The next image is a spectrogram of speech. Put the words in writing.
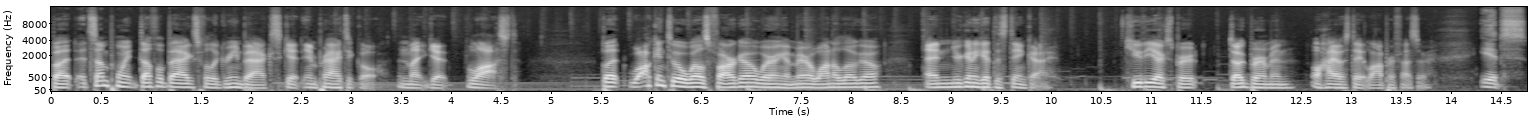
But at some point, duffel bags full of greenbacks get impractical and might get lost. But walk into a Wells Fargo wearing a marijuana logo, and you're going to get the stink eye. Cue the expert, Doug Berman, Ohio State law professor. It's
